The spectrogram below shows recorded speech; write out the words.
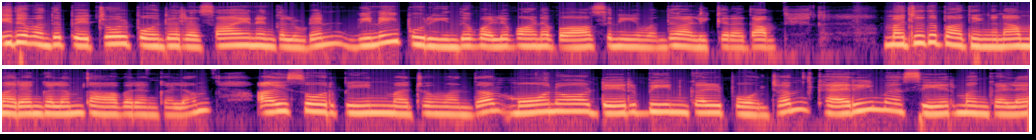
இது வந்து பெட்ரோல் போன்ற ரசாயனங்களுடன் வினை புரிந்து வலுவான வாசனையை வந்து அளிக்கிறதாம். மற்றது பார்த்திங்கன்னா மரங்களும் தாவரங்களும் ஐசோர்பீன் மற்றும் வந்து மோனோடெர்பீன்கள் போன்ற கரிம சேர்மங்களை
